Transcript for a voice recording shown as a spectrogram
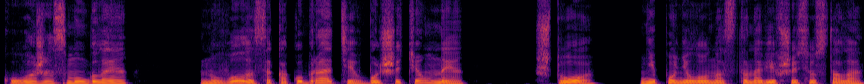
кожа смуглая, но волосы, как у братьев, больше темные, «Что?» — не понял он, остановившись у стола.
